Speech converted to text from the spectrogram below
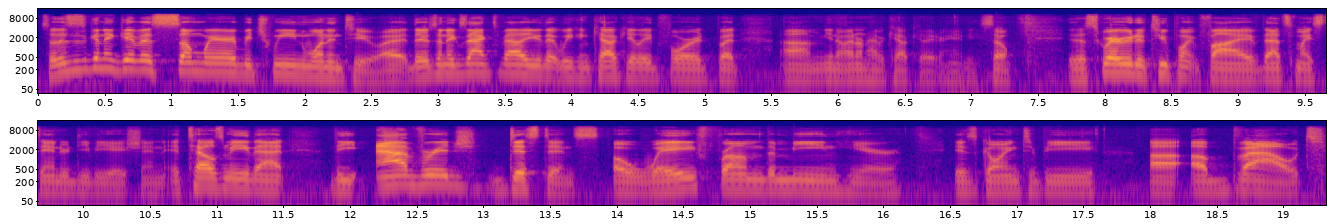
So this is going to give us somewhere between 1 and 2. Uh, there's an exact value that we can calculate for it, but um, you know I don't have a calculator handy. So the square root of 2.5, that's my standard deviation. It tells me that the average distance away from the mean here is going to be uh, about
